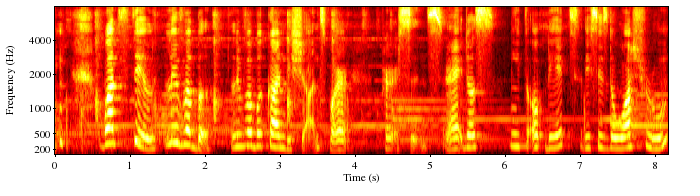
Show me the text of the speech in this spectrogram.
but still, livable. Livable conditions for persons, right? Just need to update. This is the washroom.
